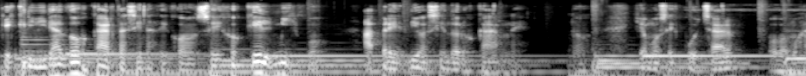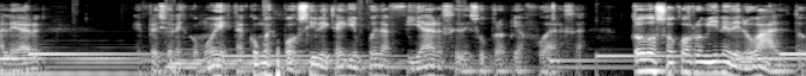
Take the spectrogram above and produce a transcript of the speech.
que escribirá dos cartas llenas de consejos que él mismo aprendió haciéndolos carne. ¿no? Y vamos a escuchar o vamos a leer expresiones como esta. ¿Cómo es posible que alguien pueda fiarse de su propia fuerza? Todo socorro viene de lo alto.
